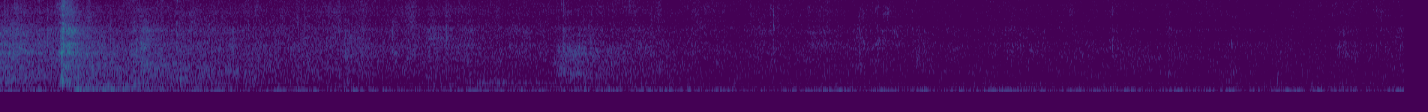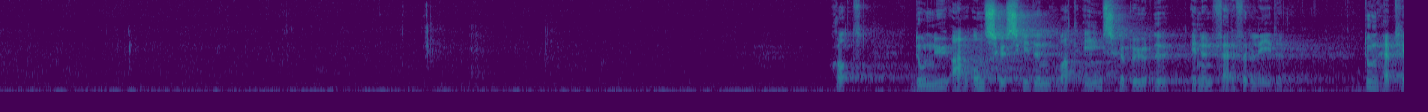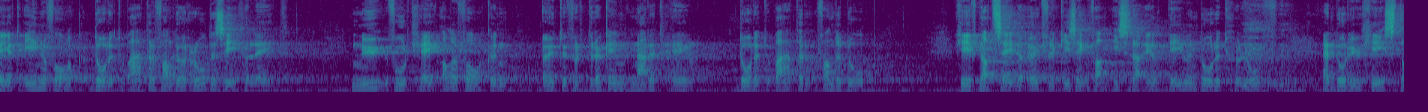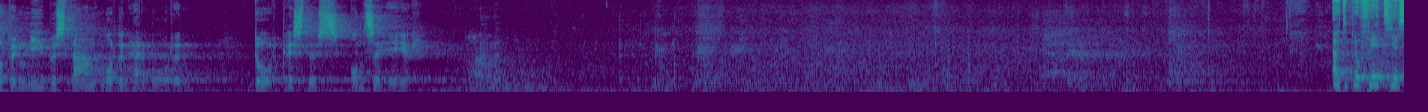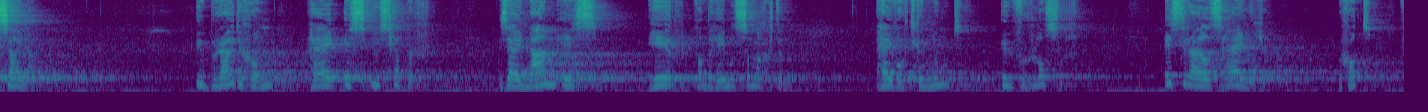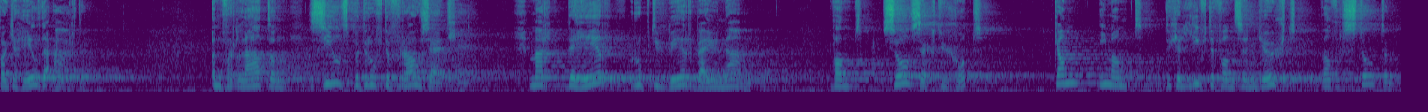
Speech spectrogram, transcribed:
God, doe nu aan ons geschieden wat eens gebeurde in een ver verleden. Toen hebt gij het ene volk door het water van de Rode Zee geleid. Nu voert gij alle volken uit de verdrukking naar het heil, door het water van de doop. Geef dat zij de uitverkiezing van Israël delen door het geloof en door uw geest tot een nieuw bestaan worden herboren. Christus onze Heer. Uit de profeet Jesaja. Uw bruidegom, hij is uw schepper. Zijn naam is Heer van de hemelse machten. Hij wordt genoemd uw verlosser. Israëls heilige, God van geheel de aarde. Een verlaten, zielsbedroefde vrouw zijt gij. Maar de Heer roept u weer bij uw naam. Want zo zegt u God, kan iemand de geliefde van zijn jeugd wel verstoten?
